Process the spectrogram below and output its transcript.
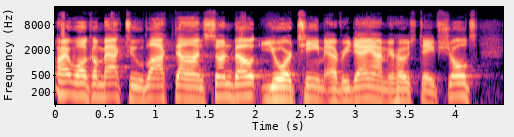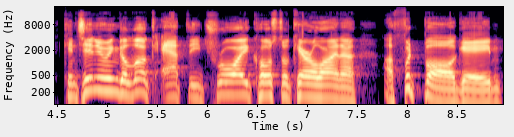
All right, welcome back to Locked On Sunbelt, your team every day. I'm your host, Dave Schultz. Continuing to look at the Troy Coastal Carolina a football game.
